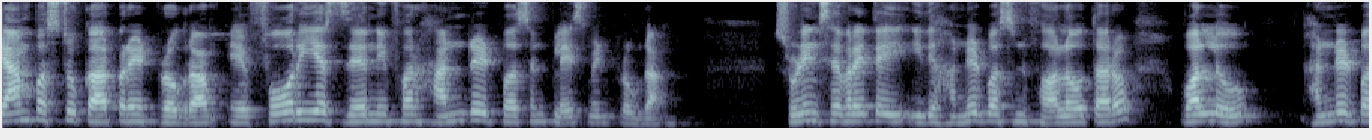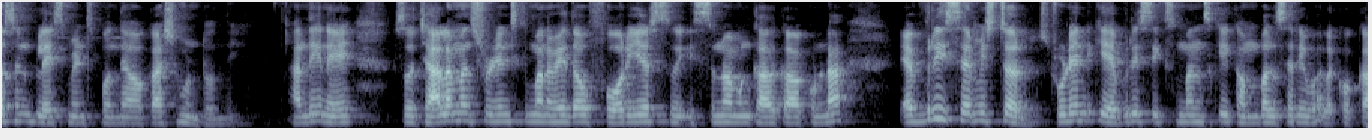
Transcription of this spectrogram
campus to corporate program a four years journey for hundred percent placement program. Students ఎవరైతే ఇది హండ్రెడ్ పర్సెంట్ ఫాలో అవుతారో వాళ్ళు హండ్రెడ్ పర్సెంట్ ప్లేస్మెంట్స్ పొందే అవకాశం ఉంటుంది. అందుకనే సో చాలామంది స్టూడెంట్స్కి మనం ఏదో ఫోర్ ఇయర్స్ ఇస్తున్నాం కాదు కాకుండా ఎవ్రీ సెమిస్టర్ స్టూడెంట్కి ఎవ్రీ సిక్స్ మంత్స్కి కంపల్సరీ వాళ్ళకి ఒక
